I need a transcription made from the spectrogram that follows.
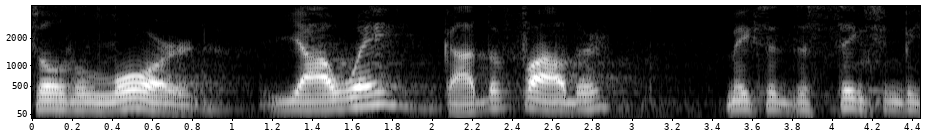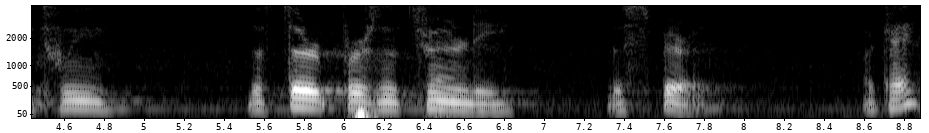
So the Lord, Yahweh, God the Father, makes a distinction between the third person of the Trinity, the Spirit. Okay?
